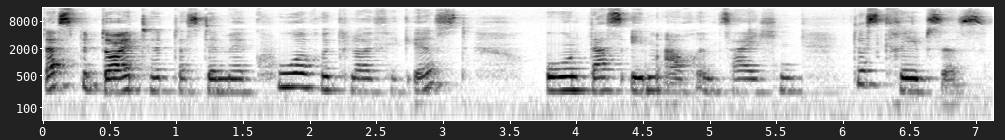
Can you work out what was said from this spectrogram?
Das bedeutet, dass der Merkur rückläufig ist und das eben auch im Zeichen des Krebses.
